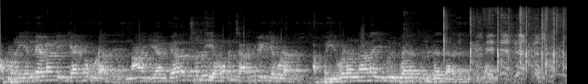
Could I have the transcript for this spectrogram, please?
அப்புறம் என்ன எல்லாம் நீ கேட்கக்கூடாது. நான் என் பேரை சொல்லி எவனும் சரக்கு வைக்க கூடாது அப்ப இவ்வளவு நாளா இவர் பேரை சொல்லி தான் சரக்கு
